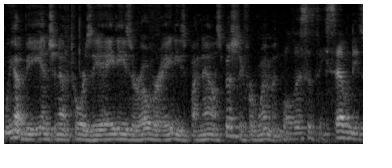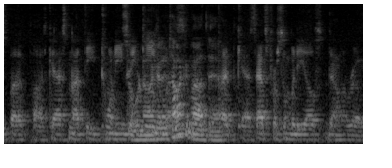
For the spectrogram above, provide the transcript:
we got to be inching up towards the 80s or over 80s by now, especially for women. Well, this is the 70s po- podcast, not the 2019 So we're not going to talk about that. podcast. That's for somebody else down the road.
